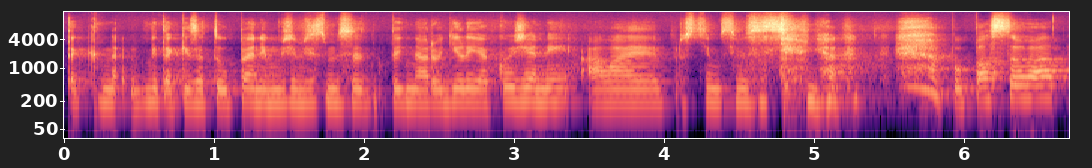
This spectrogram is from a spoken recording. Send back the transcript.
tak my taky za to úplně nemůžeme, že jsme se teď narodili jako ženy, ale prostě musíme se s tím nějak popasovat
